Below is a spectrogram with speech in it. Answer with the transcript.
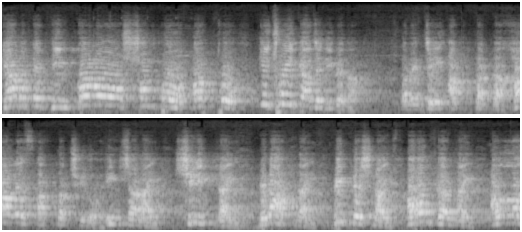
কিয়ামতের দিন কোন সম্পদ, অর্থ কিছুই কাজে দিবে না। তবে যেই আত্মাটা খালেস আত্মা ছিল, হিংসা নাই, শিরিক নাই, বেদাত নাই, বিদ্বেষ নাই, অহংকার নাই, আল্লাহ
